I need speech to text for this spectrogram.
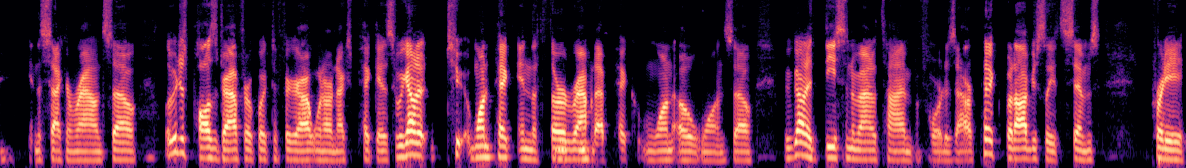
in the second round. So let me just pause the draft real quick to figure out when our next pick is. So we got a two, one pick in the 3rd Mhm. round at pick 101. So we've got a decent amount of time before it is our pick, but obviously it's sims pretty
